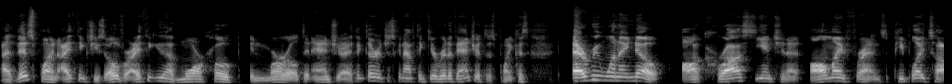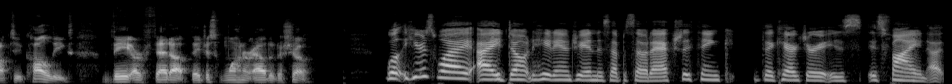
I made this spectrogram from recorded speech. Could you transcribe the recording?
at this point, I think she's over. I think you have more hope in Merle than Andrea. I think they're just gonna have to get rid of Andrea at this point because everyone I know across the internet, all my friends, people I talk to, colleagues, they are fed up. They just want her out of the show. Well, here's why I don't hate Andrea in this episode. I actually think the character is is fine. Uh,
